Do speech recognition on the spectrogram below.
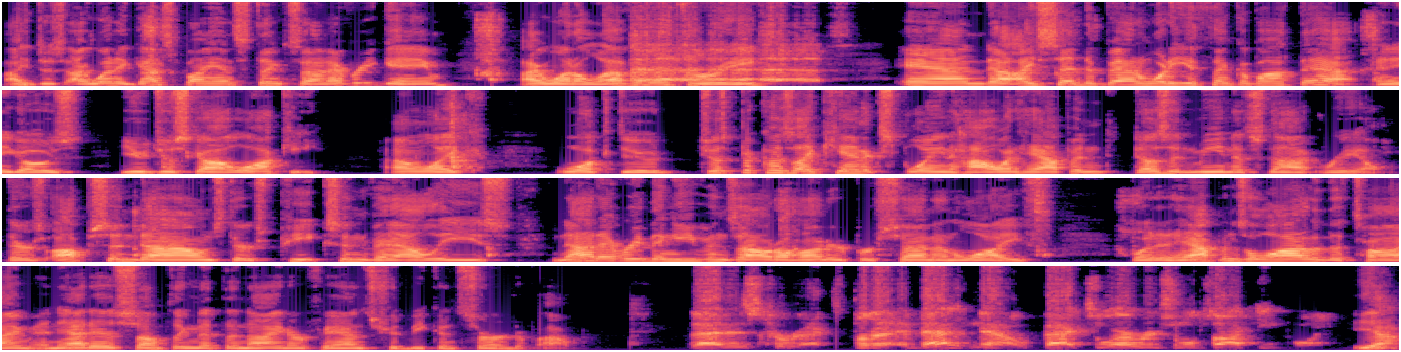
I just I went against my instincts on every game. I went eleven and three, and uh, I said to Ben, "What do you think about that?" And he goes, "You just got lucky." I'm like, "Look, dude, just because I can't explain how it happened doesn't mean it's not real. There's ups and downs, there's peaks and valleys. Not everything evens out 100% in life, but it happens a lot of the time, and that is something that the Niner fans should be concerned about." That is correct. But that now back to our original talking point. Yeah,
